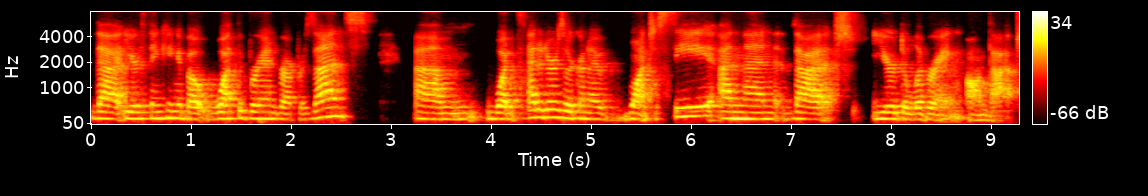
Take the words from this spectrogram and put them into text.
that you're thinking about what the brand represents um, what its editors are going to want to see and then that you're delivering on that.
